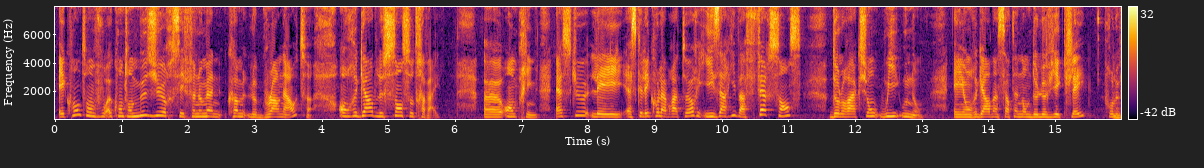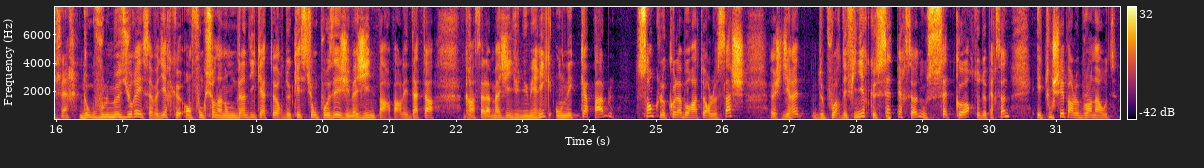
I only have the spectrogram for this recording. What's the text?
Et quand on, voit, quand on mesure ces phénomènes comme le brown-out, on regarde le sens au travail. Euh, en prime. Est-ce que, les, est-ce que les collaborateurs, ils arrivent à faire sens de leur action, oui ou non? Et on regarde un certain nombre de leviers clés pour le faire. Donc vous le mesurez, ça veut dire qu'en fonction d'un nombre d'indicateurs, de questions posées, j'imagine, par, par les datas, grâce à la magie du numérique, on est capable sans que le collaborateur le sache, euh, je dirais, de pouvoir définir que cette personne ou cette cohorte de personnes est touchée par le burn-out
